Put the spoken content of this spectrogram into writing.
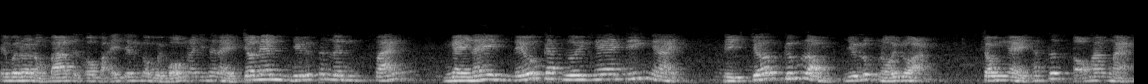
Hebrew đoạn 3 từ câu 7 đến câu 14 nói như thế này. Cho nên như Đức Thánh Linh phán Ngày nay nếu các ngươi nghe tiếng Ngài, Thì chớ cứng lòng như lúc nổi loạn. Trong ngày thách thức ở hoang mạc,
